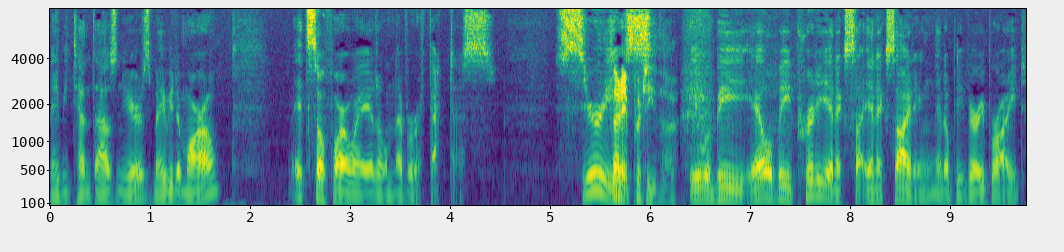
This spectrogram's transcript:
maybe ten thousand years, maybe tomorrow. It's so far away it'll never affect us. Sirius, very pretty though. It will be it will be pretty and, exci- and exciting. It'll be very bright.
